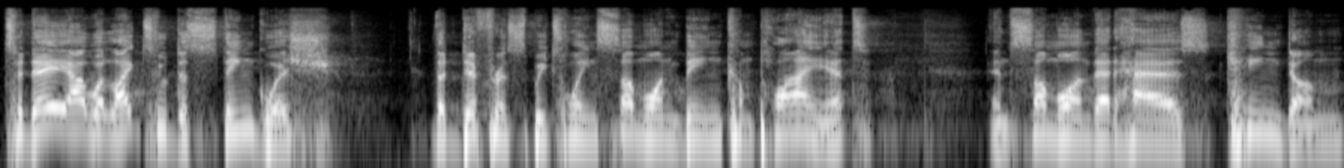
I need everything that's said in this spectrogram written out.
Today, I would like to distinguish the difference between someone being compliant and someone that has kingdom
